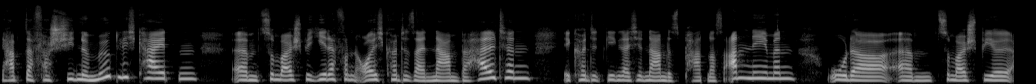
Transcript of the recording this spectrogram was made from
Ihr habt da verschiedene Möglichkeiten. Ähm, zum Beispiel, jeder von euch könnte seinen Namen behalten. Ihr könntet gegenseitig den Namen des Partners annehmen. Oder ähm, zum Beispiel,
